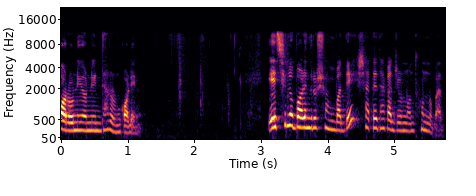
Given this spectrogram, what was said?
করণীয় নির্ধারণ করেন। এ ছিল বরেন্দ্র সংবাদে। সাথে থাকার জন্য ধন্যবাদ।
